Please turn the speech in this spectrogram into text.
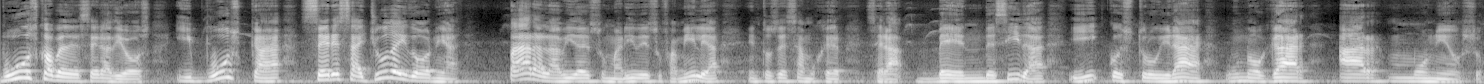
busca obedecer a Dios y busca ser esa ayuda idónea para la vida de su marido y de su familia, entonces esa mujer será bendecida y construirá un hogar armonioso.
